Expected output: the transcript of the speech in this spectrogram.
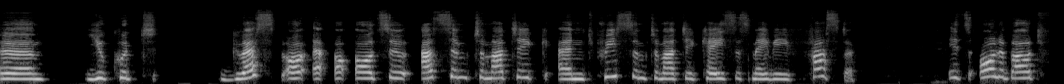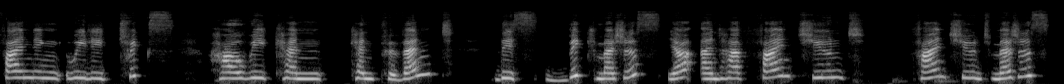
um, you could grasp or, uh, also asymptomatic and pre-symptomatic cases maybe faster. It's all about finding really tricks how we can can prevent these big measures yeah and have fine-tuned fine-tuned measures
